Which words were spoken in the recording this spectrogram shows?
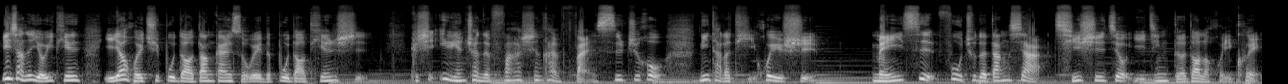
也想着有一天也要回去布道，当该所谓的布道天使。可是，一连串的发生和反思之后，妮塔的体会是。每一次付出的当下，其实就已经得到了回馈。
